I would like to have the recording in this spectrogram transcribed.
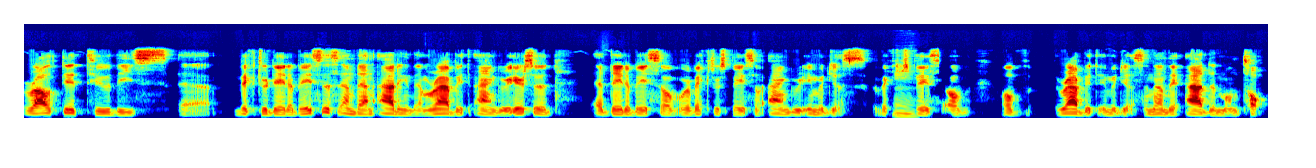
route it to these uh, vector databases and then adding them rabbit angry here. a, a database of or vector space of angry images a vector mm. space of of rabbit images and then they add them on top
